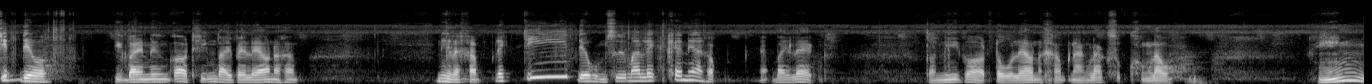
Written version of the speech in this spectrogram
จิตเดียว อีกใบหนึ่งก็ทิ้งใบไปแล้วนะครับ นี่แหละครับ เล็กจี๊ดเดียวผมซื้อมาเล็กแค่เนี้ยครับ เนี่ยใบแรก ตอนนี้ก็โตแล้วนะครับ นางรากสุกของเราอืม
